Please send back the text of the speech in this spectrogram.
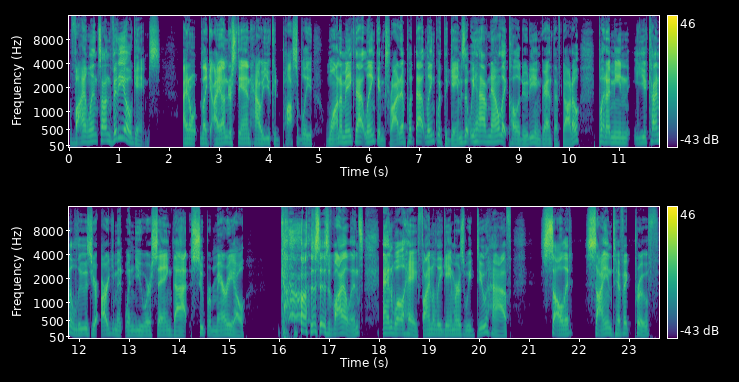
violence on video games. I don't like I understand how you could possibly want to make that link and try to put that link with the games that we have now like Call of Duty and Grand Theft Auto, but I mean, you kind of lose your argument when you were saying that Super Mario causes violence and well, hey, finally gamers, we do have solid scientific proof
